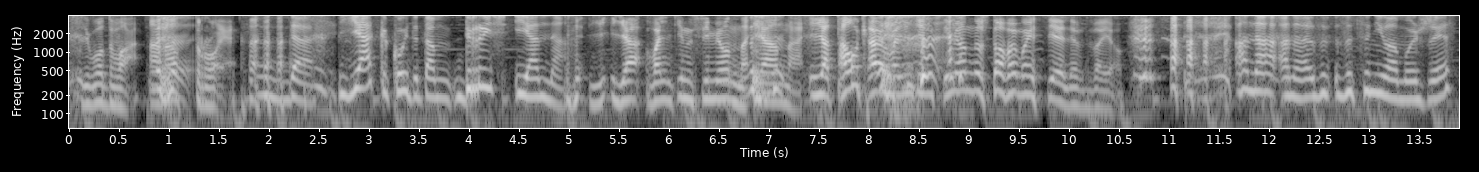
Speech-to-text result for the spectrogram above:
Всего два, а нас трое. Да. Я какой-то там дрыщ и она. Я Валентина Семеновна и она. И я толкаю Валентину Семеновну, чтобы мы сели вдвоем. Она, она за- заценила мой жест.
